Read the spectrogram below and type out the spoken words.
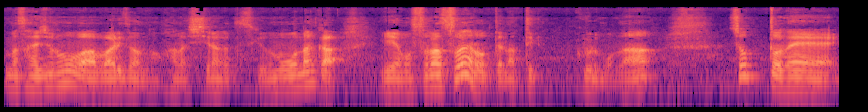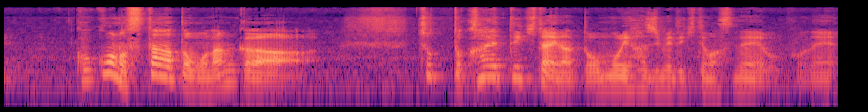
まあ、最初の方は割り算の話してなかったですけどもうなんかいやもうそりゃそうやろってなってくるもんな。ちょっとねここのスタートもなんかちょっと変えていきたいなと思い始めてきてますね僕はね。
